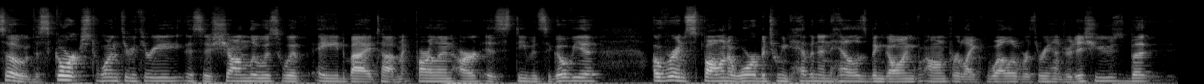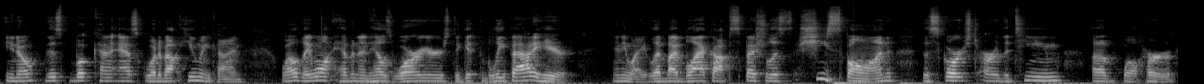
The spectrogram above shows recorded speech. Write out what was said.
So, The Scorched 1 through 3. This is Sean Lewis with aid by Todd McFarlane. Art is Stephen Segovia. Over in Spawn, a war between heaven and hell has been going on for like well over 300 issues. But, you know, this book kind of asks, what about humankind? Well, they want heaven and hell's warriors to get the bleep out of here. Anyway, led by Black Ops specialist She Spawn, the Scorched are the team of, well, her,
